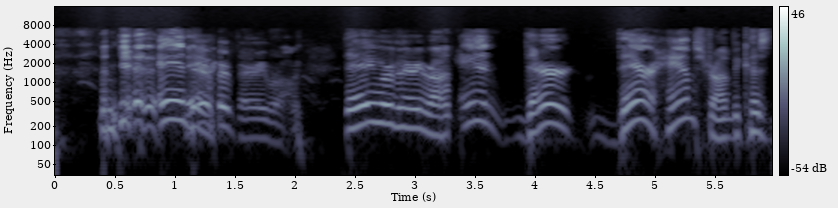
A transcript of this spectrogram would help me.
and they they were very wrong. they were very wrong, and they're they're hamstrung because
